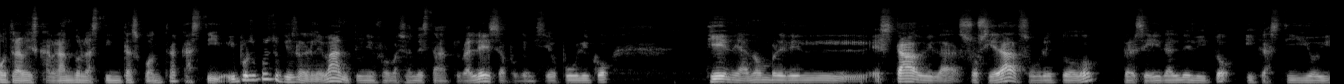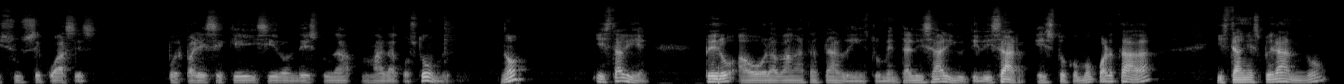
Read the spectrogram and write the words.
otra vez cargando las tintas contra Castillo. Y por supuesto que es relevante una información de esta naturaleza, porque el Ministerio Público tiene a nombre del Estado y la sociedad, sobre todo, perseguir al delito y Castillo y sus secuaces, pues parece que hicieron de esto una mala costumbre, ¿no? Y está bien pero ahora van a tratar de instrumentalizar y utilizar esto como coartada y están esperando,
